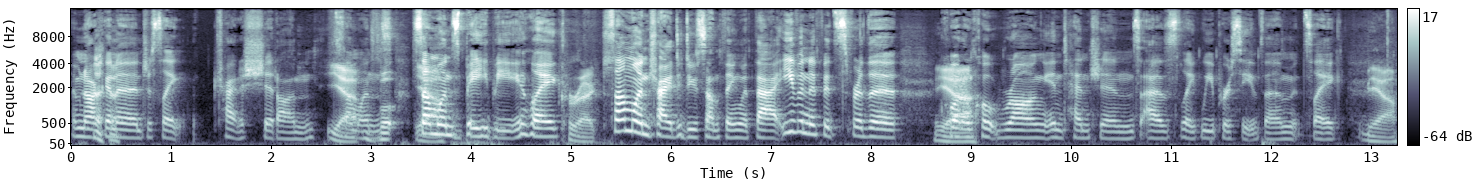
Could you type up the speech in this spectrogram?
I'm not gonna just like try to shit on Yeah, someone's vo- yeah. someone's baby. Like Correct. someone tried to do something with that, even if it's for the Yeah. quote unquote wrong intentions as like we perceive them. It's like Yeah.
